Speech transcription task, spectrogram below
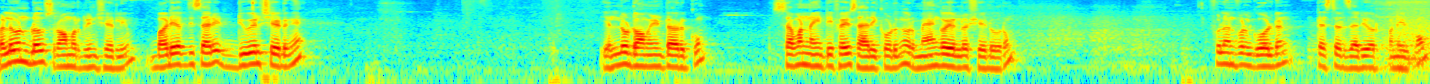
pallu and blouse Ramar green ஷேட்லேயும் body of the sari dual ஷேடுங்க எல்லோ டாமினண்ட்டாக இருக்கும். செவன் நைன்ட்டி ஃபைவ் சாரீ கொடுங்க ஒரு மேங்கோ எல்லோ ஷேடு வரும். Full and full golden tested zari work பண்ணியிருக்கோம்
